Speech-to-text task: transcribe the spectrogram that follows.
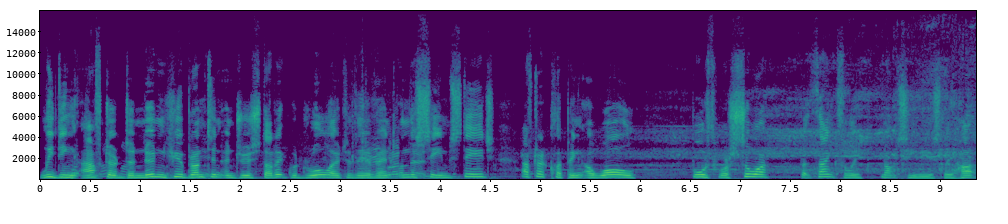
Leading after Dunoon, Hugh Brunton and Drew Sturrock would roll out of the event on the same stage after clipping a wall. Both were sore, but thankfully not seriously hurt.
